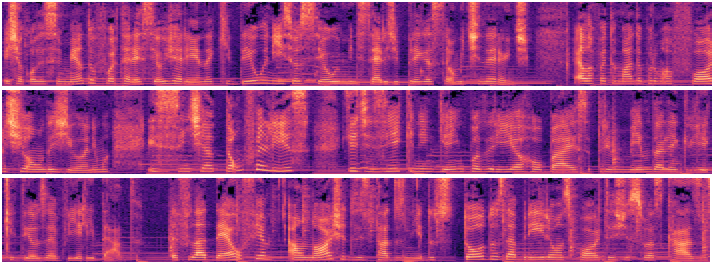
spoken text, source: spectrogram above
Este acontecimento fortaleceu Jarena, que deu início ao seu ministério de pregação itinerante. Ela foi tomada por uma forte onda de ânimo e se sentia tão feliz que dizia que ninguém poderia roubar essa tremenda alegria que Deus havia lhe dado. Da Filadélfia ao norte dos Estados Unidos, todos abriram as portas de suas casas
